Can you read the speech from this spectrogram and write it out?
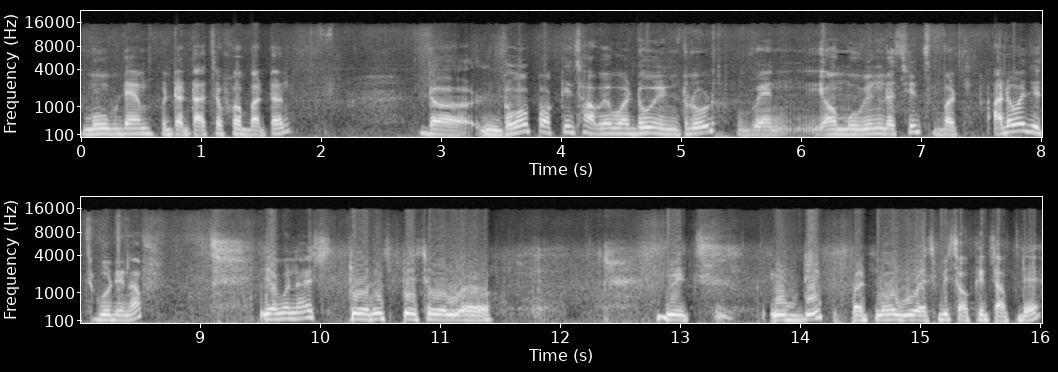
move them with a touch of a button. The door pockets however do intrude when you're moving the seats but otherwise it's good enough. You have a nice storage space over here which is deep but no USB sockets up there.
